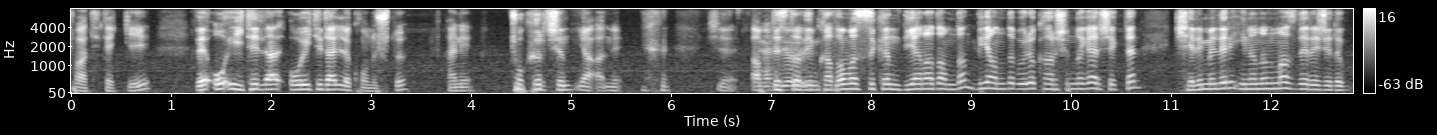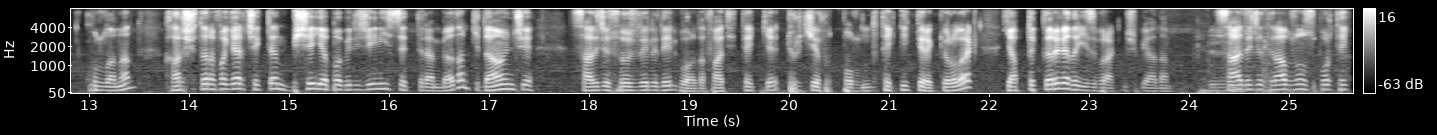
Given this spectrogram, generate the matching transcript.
Fatih Tekke'yi ve o itidal o itidalle konuştu. Hani çok hırçın ya hani şey, abdest diyor- alayım kafama sıkın diyen adamdan bir anda böyle karşımda gerçekten kelimeleri inanılmaz derecede kullanan, karşı tarafa gerçekten bir şey yapabileceğini hissettiren bir adam ki daha önce sadece sözleriyle değil bu arada Fatih Tekke Türkiye futbolunda teknik direktör olarak yaptıklarıyla da iz bırakmış bir adam. Üzgünüz. Sadece Trabzonspor tek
